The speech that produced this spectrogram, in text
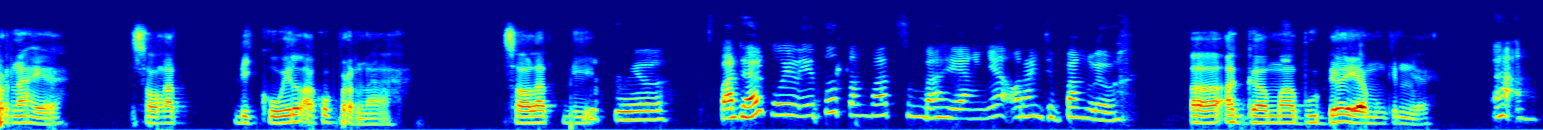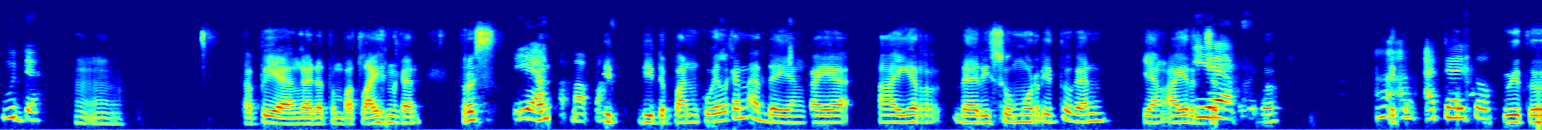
pernah ya sholat di kuil aku pernah sholat di Di kuil. Padahal kuil itu tempat sembahyangnya orang Jepang loh. eh, agama Buddha ya mungkin ya Ah, ah, Buddha. Mm-mm. tapi ya nggak ada tempat lain kan terus Iya, Kan nggak apa-apa. di, di depan kuil kan ada yang kayak air dari sumur itu kan yang air Iya. jernih itu. Ah, itu- ah, ada itu. itu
